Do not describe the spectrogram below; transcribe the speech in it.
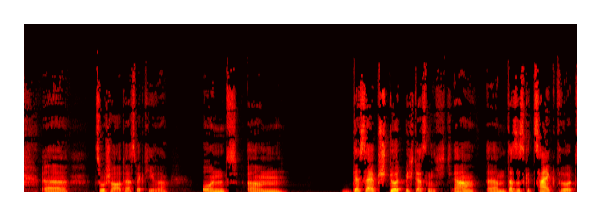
äh, Zuschauerperspektive. Und ähm, deshalb stört mich das nicht, ja. Ähm, dass es gezeigt wird,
